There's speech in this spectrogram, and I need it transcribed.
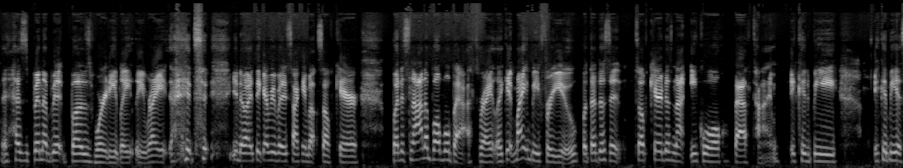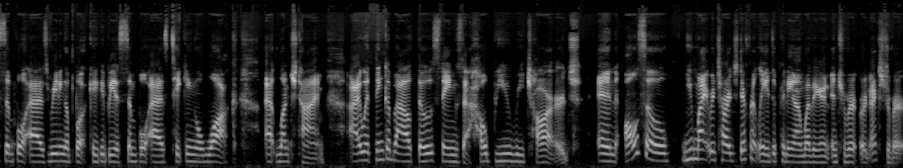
it has been a bit buzzwordy lately, right? It's, you know, I think everybody's talking about self care, but it's not a bubble bath, right? Like it might be for you, but that doesn't, self care does not equal bath time. It could be it could be as simple as reading a book. It could be as simple as taking a walk at lunchtime. I would think about those things that help you recharge. And also, you might recharge differently depending on whether you're an introvert or an extrovert,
